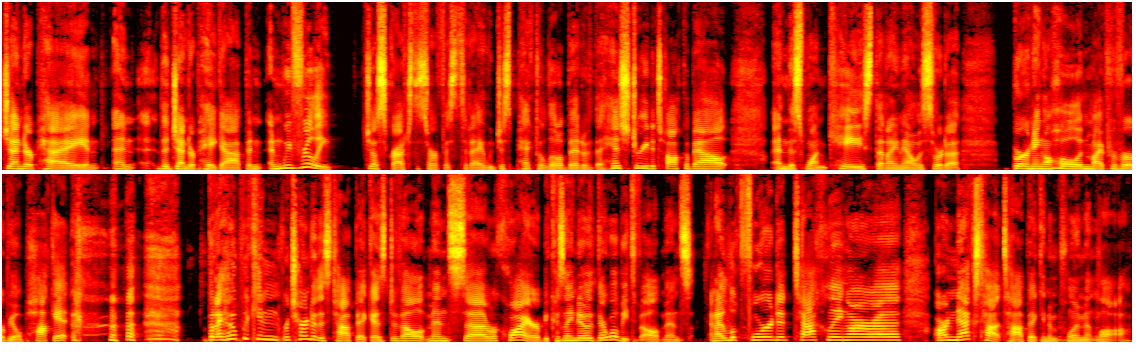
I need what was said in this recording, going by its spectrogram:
gender pay and, and the gender pay gap. And, and we've really just scratched the surface today. We just picked a little bit of the history to talk about and this one case that I know is sort of burning a hole in my proverbial pocket. but I hope we can return to this topic as developments uh, require, because I know there will be developments, and I look forward to tackling our uh, our next hot topic in employment law.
